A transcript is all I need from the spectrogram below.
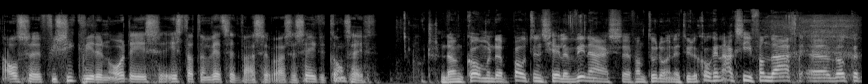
Als uh, fysiek weer in orde is, is dat een wedstrijd waar ze, waar ze zeker kans heeft. Goed, dan komen de potentiële winnaars van het toernooi natuurlijk ook in actie vandaag. Uh, welke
